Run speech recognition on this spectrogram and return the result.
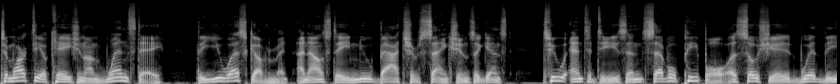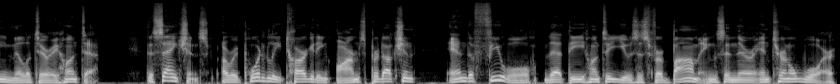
To mark the occasion on Wednesday, the U.S. government announced a new batch of sanctions against two entities and several people associated with the military junta. The sanctions are reportedly targeting arms production and the fuel that the junta uses for bombings in their internal war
